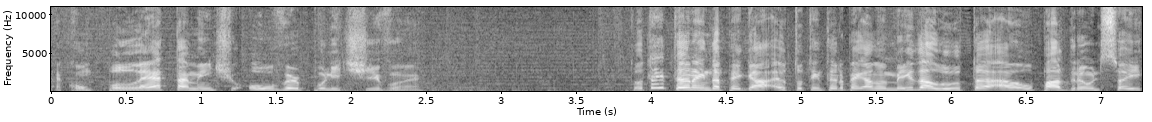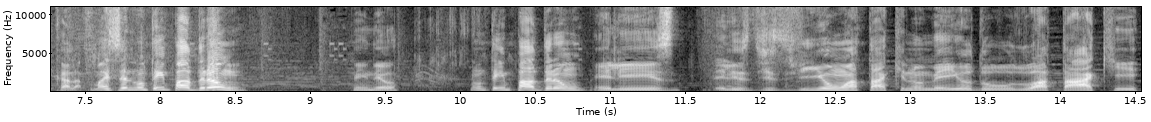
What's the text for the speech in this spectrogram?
É completamente over punitivo, né? Tô tentando ainda pegar, eu tô tentando pegar no meio da luta o padrão disso aí, cara. Mas ele não tem padrão, entendeu? Não tem padrão. Eles eles desviam o ataque no meio do, do ataque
